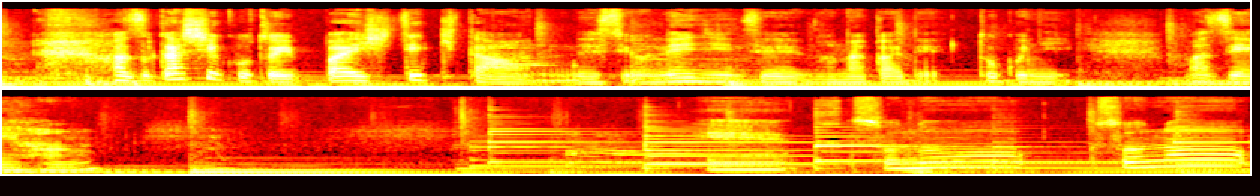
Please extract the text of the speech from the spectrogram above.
恥ずかしいこといっぱいしてきたんですよね人生の中で。特に、まあ、前半。えー、そのその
